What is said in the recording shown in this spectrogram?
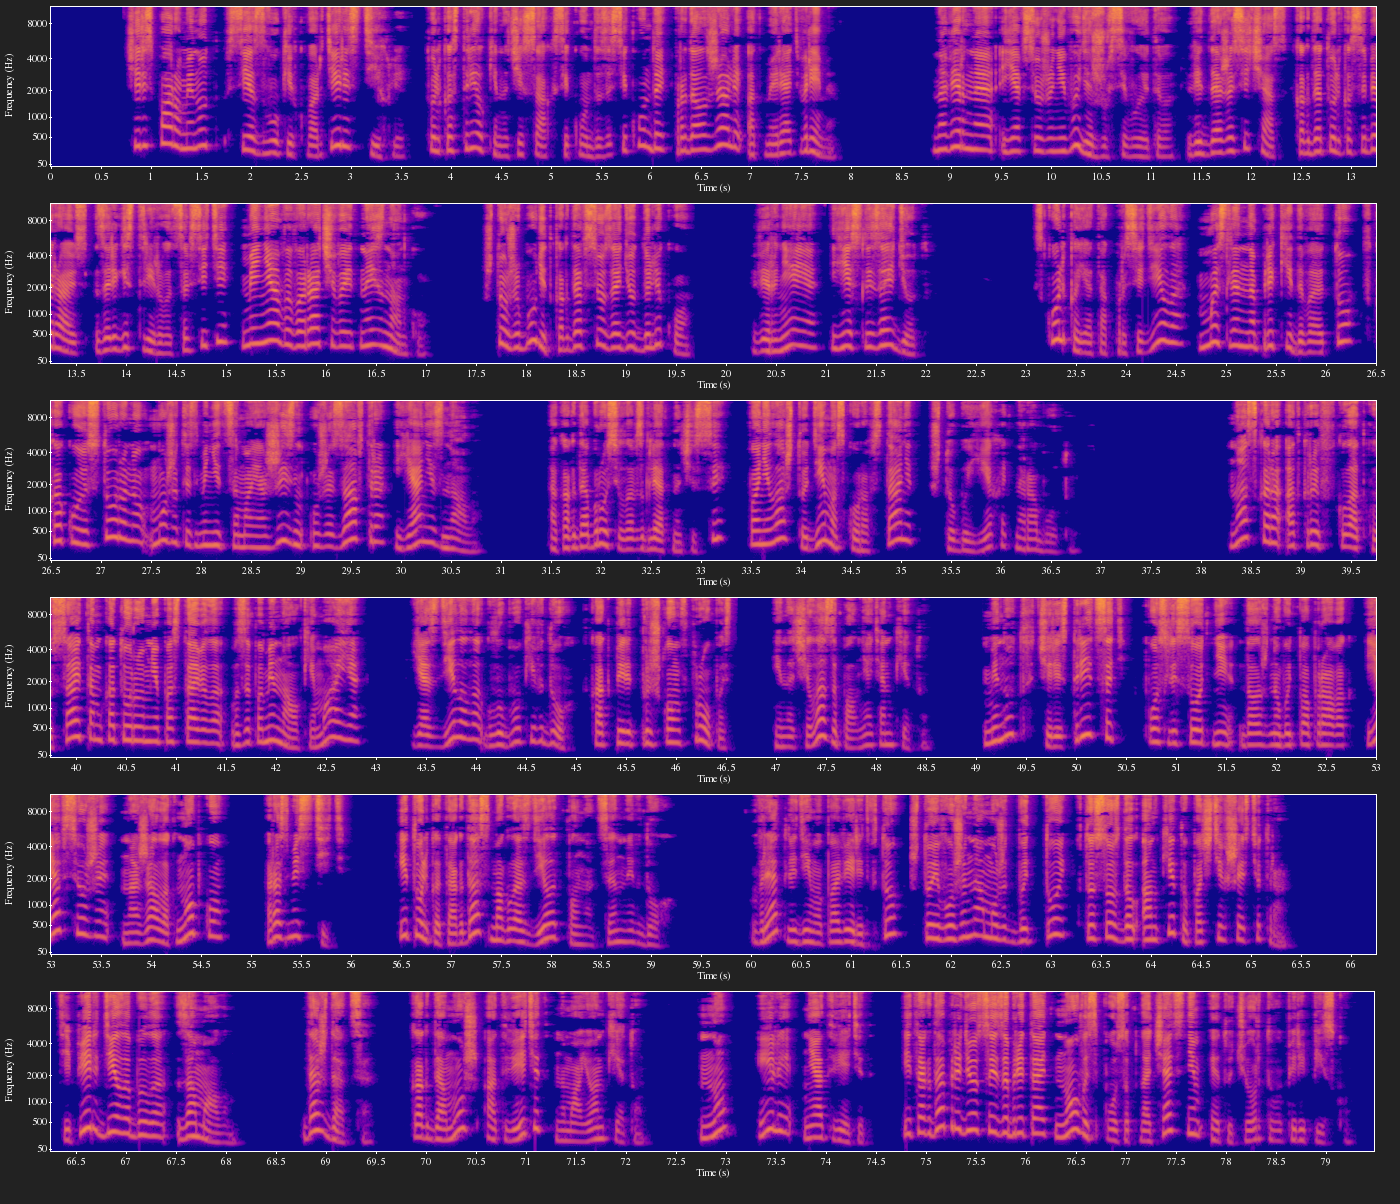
Через пару минут все звуки в квартире стихли, только стрелки на часах секунда за секундой продолжали отмерять время. Наверное, я все же не выдержу всего этого, ведь даже сейчас, когда только собираюсь зарегистрироваться в сети, меня выворачивает наизнанку. Что же будет, когда все зайдет далеко? Вернее, если зайдет. Сколько я так просидела, мысленно прикидывая то, в какую сторону может измениться моя жизнь уже завтра, я не знала. А когда бросила взгляд на часы, поняла, что Дима скоро встанет, чтобы ехать на работу. Наскоро открыв вкладку с сайтом, которую мне поставила в запоминалке Майя, я сделала глубокий вдох, как перед прыжком в пропасть, и начала заполнять анкету. Минут через тридцать, после сотни должно быть поправок, я все же нажала кнопку «Разместить» и только тогда смогла сделать полноценный вдох. Вряд ли Дима поверит в то, что его жена может быть той, кто создал анкету почти в шесть утра. Теперь дело было за малым дождаться, когда муж ответит на мою анкету. Ну, или не ответит. И тогда придется изобретать новый способ начать с ним эту чертову переписку.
